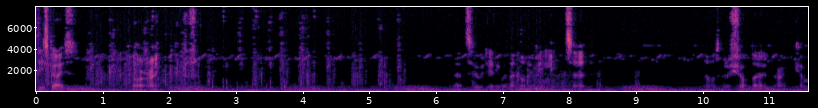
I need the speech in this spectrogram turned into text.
These guys? Alright. That's who we're dealing with. I'm not immediately concerned. No one's got a shot though. Alright, come.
